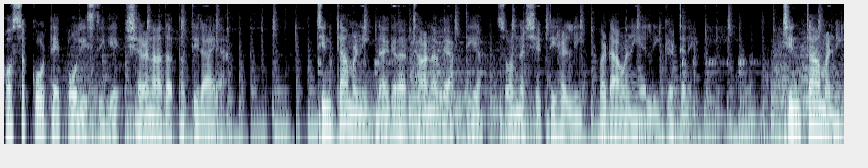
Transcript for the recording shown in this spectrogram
ಹೊಸಕೋಟೆ ಪೊಲೀಸರಿಗೆ ಶರಣಾದ ಪತಿರಾಯ ಚಿಂತಾಮಣಿ ನಗರ ಠಾಣಾ ವ್ಯಾಪ್ತಿಯ ಸೊಣ್ಣಶೆಟ್ಟಿಹಳ್ಳಿ ಬಡಾವಣೆಯಲ್ಲಿ ಘಟನೆ. ಚಿಂತಾಮಣಿ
